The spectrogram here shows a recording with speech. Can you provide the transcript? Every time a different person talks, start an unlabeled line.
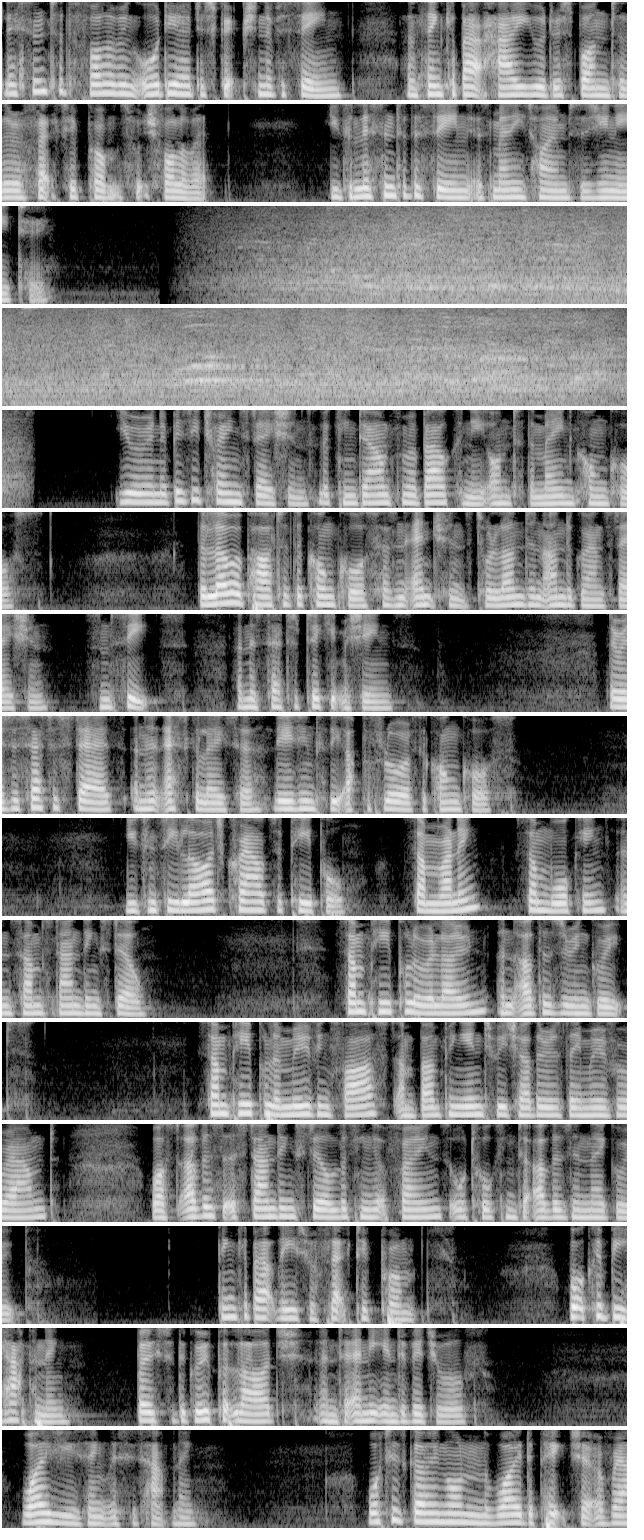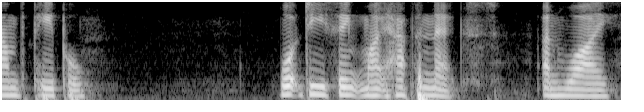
Listen to the following audio description of a scene and think about how you would respond to the reflective prompts which follow it. You can listen to the scene as many times as you need to. You are in a busy train station looking down from a balcony onto the main concourse. The lower part of the concourse has an entrance to a London Underground station, some seats, and a set of ticket machines. There is a set of stairs and an escalator leading to the upper floor of the concourse. You can see large crowds of people, some running, some walking, and some standing still. Some people are alone and others are in groups. Some people are moving fast and bumping into each other as they move around, whilst others are standing still looking at phones or talking to others in their group. Think about these reflective prompts. What could be happening, both to the group at large and to any individuals? Why do you think this is happening? What is going on in the wider picture around the people? What do you think might happen next, and why?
